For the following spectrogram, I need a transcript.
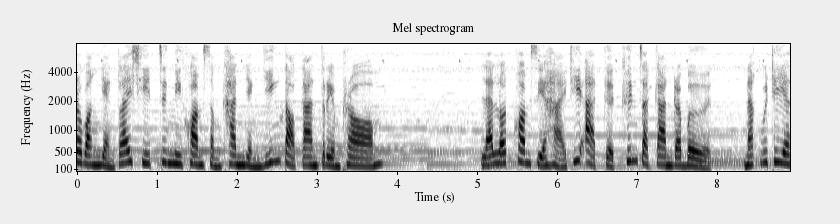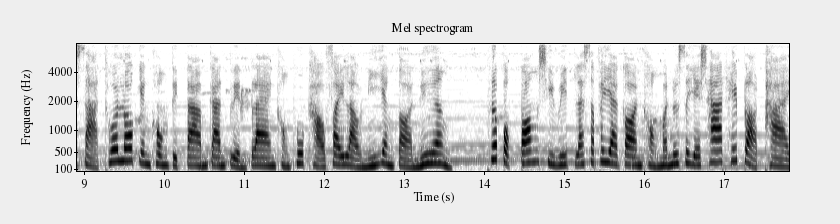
ระวังอย่างใกล้ชิดจึงมีความสำคัญอย่างยิ่งต่อการเตรียมพร้อม และลดความเสียหายที่อาจเกิดขึ้นจากการระเบิด นักวิทยาศาสตร์ทั่วโลกยังคงติดตามการเปลี่ยนแปลงของภูเขาไฟเหล่านี้อย่างต่อเนื่อง เพื่อปกป้องชีวิตและทรัพยากรของมนุษยชาติให้ปลอดภัย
